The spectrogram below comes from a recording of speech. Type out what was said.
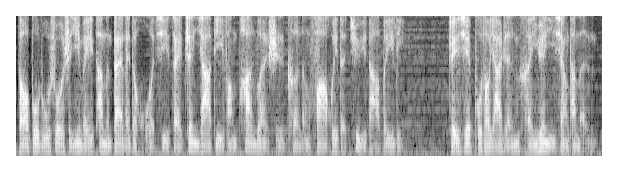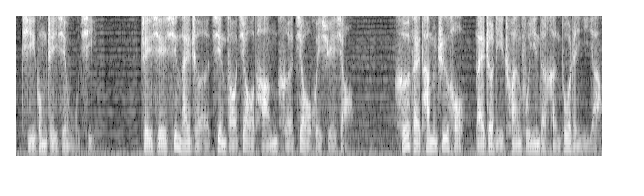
倒不如说是因为他们带来的火器在镇压地方叛乱时可能发挥的巨大威力。这些葡萄牙人很愿意向他们提供这些武器。这些新来者建造教堂和教会学校，和在他们之后来这里传福音的很多人一样，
